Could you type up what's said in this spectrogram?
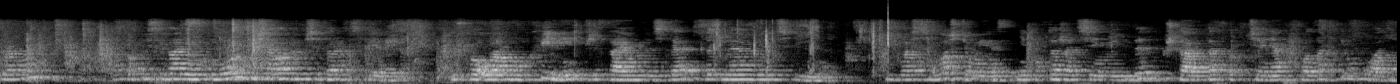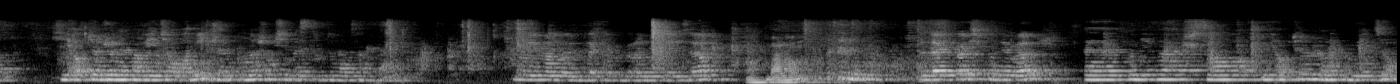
fragment. Opisywaniem chmur musiałabym się bardzo spieszyć. Już po ułamku chwili przestają być te, zaczynają być inne. Ich właściwością jest nie powtarzać się nigdy w kształtach, odcieniach, kwotach i układach. Nieobciążone pamięcią o niczym unoszą się bez trudu nad faktami. No i mamy takie wybrane zdjęcia. O, balon. Lekkość, ponieważ ponieważ są nieobciążone pamięcią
